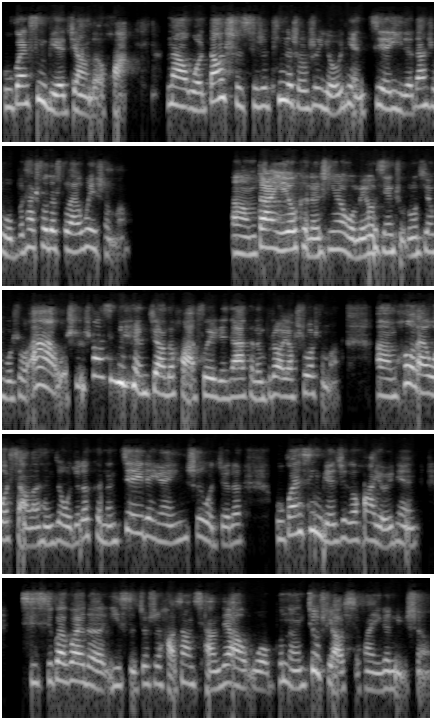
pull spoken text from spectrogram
无关性别这样的话。那我当时其实听的时候是有一点介意的，但是我不太说得出来为什么。嗯，当然也有可能是因为我没有先主动宣布说啊我是双性恋这样的话，所以人家可能不知道要说什么。嗯，后来我想了很久，我觉得可能介意的原因是，我觉得无关性别这个话有一点奇奇怪怪的意思，就是好像强调我不能就是要喜欢一个女生，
